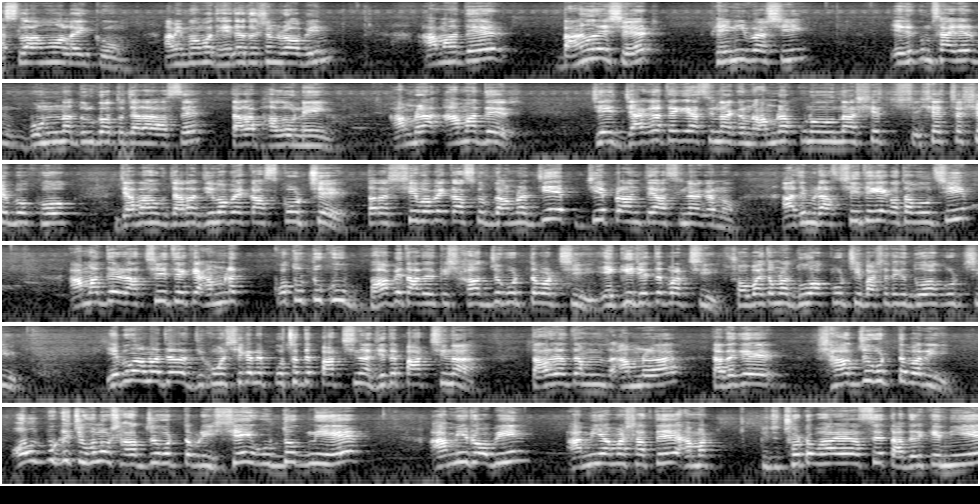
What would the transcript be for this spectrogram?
আসসালামু আলাইকুম। আমি মোহাম্মদ হেদাত হোসেন রবিন। আমাদের বাংলাদেশের ফেনীবাসী, এরকম সাইডের বন্যা দুর্গত যারা আছে, তারা ভালো নেই। আমরা আমাদের যে জায়গা থেকে আসি না কেন, আমরা কোনো না স্বেচ্ছাসেবক হোক, যারা হোক, যারা যেভাবে কাজ করছে, তারা সেভাবে কাজ করবে আমরা যে যে প্রান্তে আসি না কেন, আজ আমি রাজশাহী থেকে কথা বলছি। আমাদের রাজশাহী থেকে আমরা কতটুকু ভাবে তাদেরকে সাহায্য করতে পারছি, এগিয়ে যেতে পারছি, সবাই তো আমরা দোয়া করছি, বাসা থেকে দোয়া করছি। এবং আমরা যারা যে কোনো সেখানে পৌঁছাতে পারছি না, যেতে পারছি না, তারা যাতে আমরা তাদেরকে সাহায্য করতে পারি, অল্প কিছু হলেও সাহায্য করতে পারি, সেই উদ্যোগ নিয়ে আমি রবিন, আমি আমার সাথে, আমার কিছু ছোট ভাই আছে, তাদেরকে নিয়ে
